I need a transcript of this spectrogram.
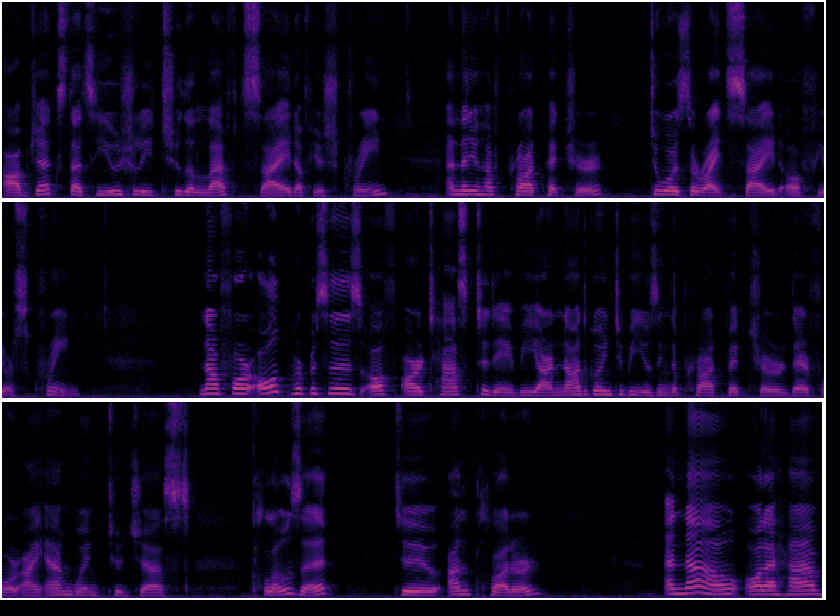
objects that's usually to the left side of your screen and then you have Praat picture towards the right side of your screen now for all purposes of our task today, we are not going to be using the Praat picture. Therefore, I am going to just close it to unclutter. And now all I have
